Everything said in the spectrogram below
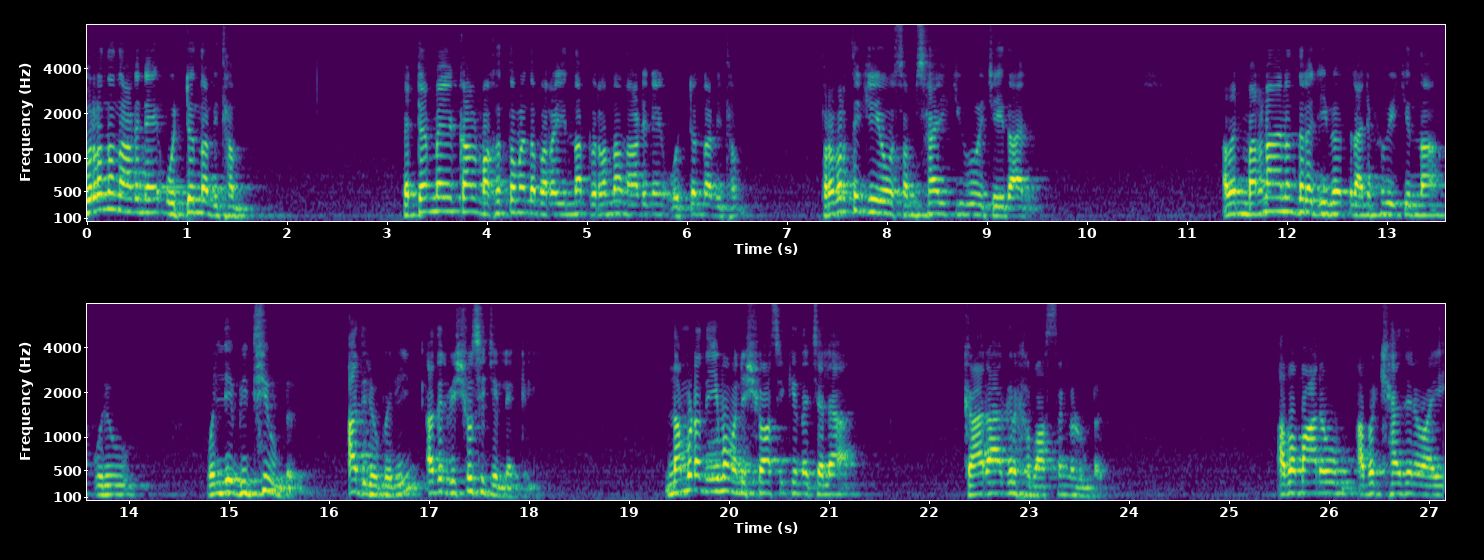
പിറന്ന നാടിനെ ഒറ്റുന്ന വിധം. പെറ്റമ്മയേക്കാൾ മഹത്വമെന്ന് പറയുന്ന പിറന്ന നാടിനെ ഒറ്റുന്ന വിധം. പ്രവർത്തിക്കുകയോ സംസാരിക്കുകയോ ചെയ്താൽ അവൻ മരണാനന്തര ജീവിതത്തിൽ അനുഭവിക്കുന്ന ഒരു വലിയ വിധിയുണ്ട്. അതിലുപരി അതിൽ വിശ്വസിച്ചില്ലെങ്കിൽ നമ്മുടെ നിയമം അനുശ്വാസിക്കുന്ന ചില കാരാഗ്രഹവാസങ്ങളുണ്ട്. അപമാനവും അപഖ്യാതനുമായി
